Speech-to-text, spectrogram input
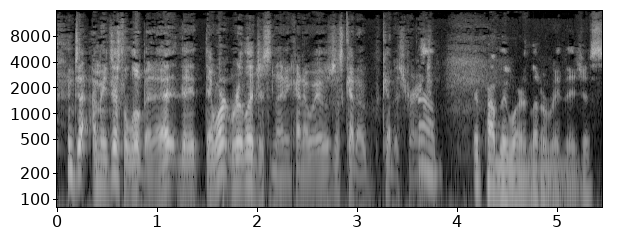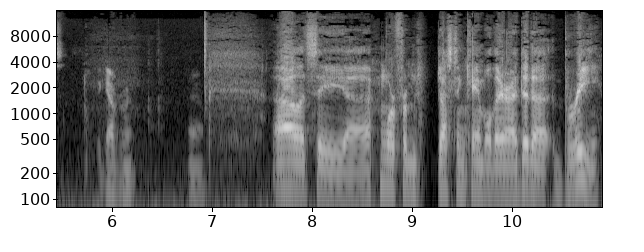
I mean just a little bit. Uh, they, they weren't religious in any kind of way. It was just kind of kind of strange. Well, they probably were a little religious. The government. Yeah. Uh, let's see. Uh, more from Justin Campbell there. I did a Brie.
